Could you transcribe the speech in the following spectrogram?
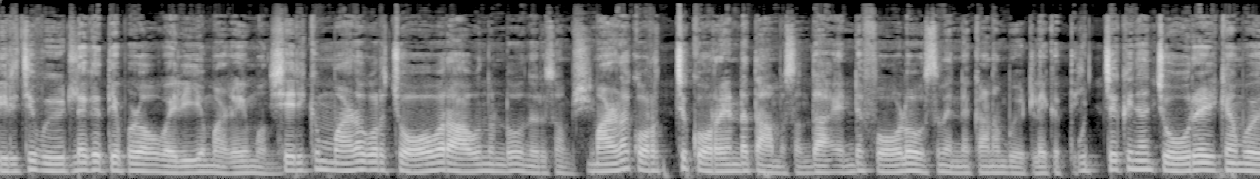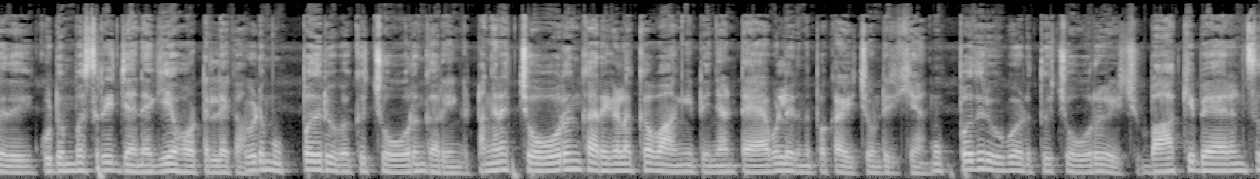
തിരിച്ച് വീട്ടിലേക്ക് എത്തിയപ്പോഴോ വലിയ മഴയും വന്നു. ശരിക്കും മഴ കുറച്ച് ഓവർ ആവുന്നുണ്ടോ എന്നൊരു സംശയം. മഴ കുറച്ച് കുറയേണ്ട താമസം. ദാ എന്റെ ഫോളോവേഴ്സും എന്നെ കാണാൻ വീട്ടിലേക്ക് എത്തി ഉച്ചയ്ക്ക് ഞാൻ ചോറ് കഴിക്കാൻ പോയത് കുടുംബശ്രീ ജനകീയ ഹോട്ടലിലേക്കാണ് ഇവിടെ മുപ്പത് രൂപക്ക് ചോറും കറിയും കിട്ടും. അങ്ങനെ ചോറും കറികളൊക്കെ വാങ്ങിയിട്ട് ഞാൻ ടേബിളിൽ ഇരുന്നിപ്പോ കഴിച്ചുകൊണ്ടിരിക്കുകയാണ് മുപ്പത് രൂപ എടുത്ത് ചോറ് കഴിച്ചു. ബാക്കി ബാലൻസ്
